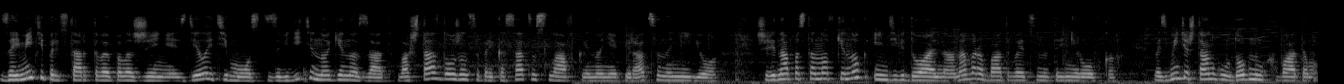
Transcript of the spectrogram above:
Займите предстартовое положение, сделайте мост, заведите ноги назад. Ваш таз должен соприкасаться с лавкой, но не опираться на нее. Ширина постановки ног индивидуальна, она вырабатывается на тренировках. Возьмите штангу удобным хватом,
